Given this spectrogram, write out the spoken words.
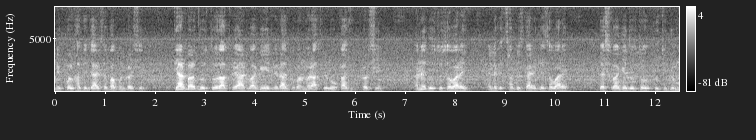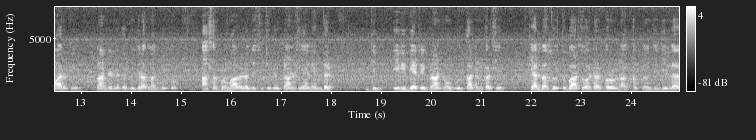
નિકોલ ખાતે જાહેર સભા પણ કરશે. ત્યારબાદ દોસ્તો રાત્રે આઠ વાગે એટલે રાજભવનમાં રાત્રે રોકાશ કરશે. અને દોસ્તો સવારે, એટલે કે છવ્વીસ તારીખે સવારે દસ વાગે દોસ્તો સુઝુકી મારુતિ પ્લાન્ટ, એટલે કે ગુજરાતમાં દોસ્તો આસરપુરમાં આવેલો જે સુઝુકી પ્લાન્ટ છે, એની અંદર જે એવી બેટરી પ્લાન્ટનું ઉદ્ઘાટન કરશે. ત્યારબાદ દોસ્તો બારસો અઢાર કરોડના ખર્ચનો જે જિલ્લા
